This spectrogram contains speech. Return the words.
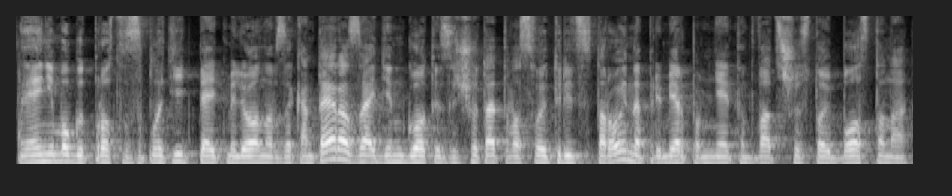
и они могут просто заплатить 5 миллионов за Кантера за один год и за счет этого свой 32-й, например, поменять на 26-й Бостона.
